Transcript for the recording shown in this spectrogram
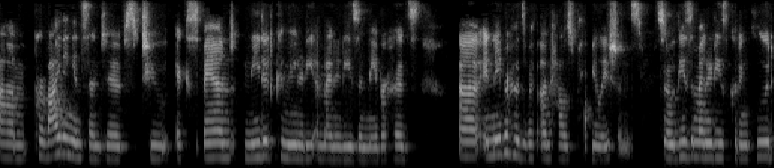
um, providing incentives to expand needed community amenities in neighborhoods uh, in neighborhoods with unhoused populations. So these amenities could include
